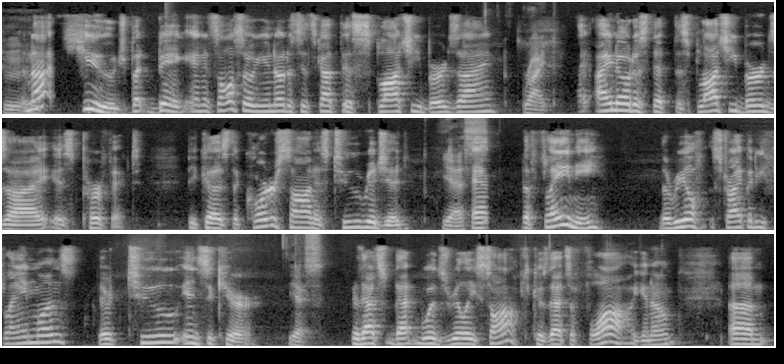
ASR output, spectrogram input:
Mm-hmm. Not huge, but big. And it's also, you notice it's got this splotchy bird's eye. Right. I, I noticed that the splotchy bird's eye is perfect because the quarter sawn is too rigid. Yes. And the flamey, the real stripedy flame ones, they're too insecure. Yes. That's that wood's really soft because that's a flaw, you know. Um,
